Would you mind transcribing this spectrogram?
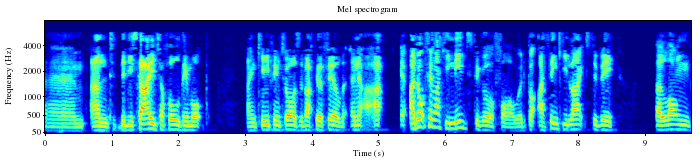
um, and they decided to hold him up and keep him towards the back of the field. And I, I don't feel like he needs to go forward, but I think he likes to be along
